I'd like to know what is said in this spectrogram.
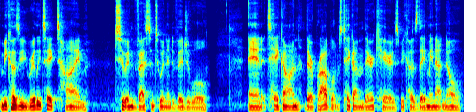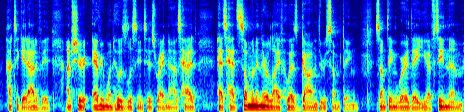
And because you really take time to invest into an individual and take on their problems, take on their cares because they may not know how to get out of it. I'm sure everyone who is listening to this right now has had has had someone in their life who has gone through something, something where they you have seen them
